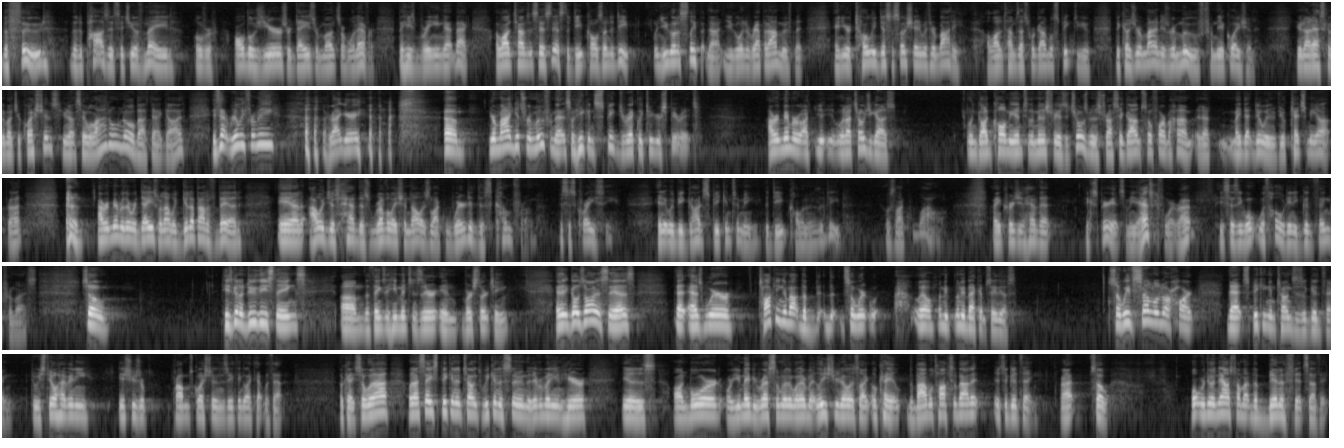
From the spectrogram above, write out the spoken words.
the food, the deposits that you have made over all those years or days or months or whatever. But He's bringing that back. A lot of times it says this the deep calls unto deep. When you go to sleep at night, you go into rapid eye movement and you're totally disassociated with your body. A lot of times that's where God will speak to you because your mind is removed from the equation. You're not asking a bunch of questions. You're not saying, Well, I don't know about that, God. Is that really for me? right, Gary? um, your mind gets removed from that so He can speak directly to your spirit. I remember when I told you guys, when God called me into the ministry as a children's minister, I said, God, I'm so far behind. And I made that deal with Him. If you'll catch me up, right? I remember there were days when I would get up out of bed and I would just have this revelation knowledge like, where did this come from? This is crazy. And it would be God speaking to me, the deep calling into the deep. It was like, wow. I encourage you to have that experience. I mean, ask for it, right? He says he won't withhold any good thing from us. So, he's going to do these things, um, the things that he mentions there in verse 13. And it goes on and says that as we're talking about the, the so we're, well, let me, let me back up and say this. So we've settled in our heart that speaking in tongues is a good thing. Do we still have any issues or problems, questions, anything like that with that? Okay, so when I when I say speaking in tongues, we can assume that everybody in here is on board, or you may be wrestling with it, whatever. But at least you know it's like okay, the Bible talks about it. It's a good thing, right? So what we're doing now is talking about the benefits of it,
